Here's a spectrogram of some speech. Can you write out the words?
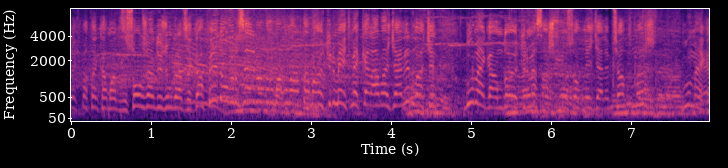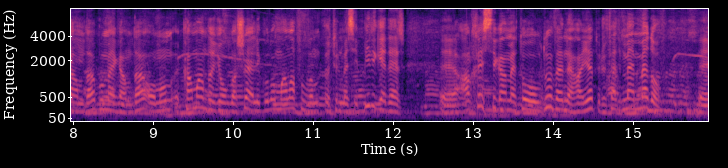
Lökbatan komandası sol cinahda hücum quracaq. Qapıya doğru zərbə vurmaqlarda amma ötürmə etmək qərarına gəlir, lakin bu məqamda ötürmə Saşın Yusufluya gəlib çatmır. Bu məqamda, bu məqamda onun komanda yoldaşı Əliqulu Manafovun ötürməsi bir qədər e, arxa istiqaməti oldu və nəhayət Rüfət Məmmədov e,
